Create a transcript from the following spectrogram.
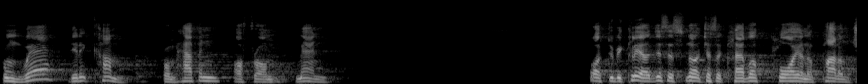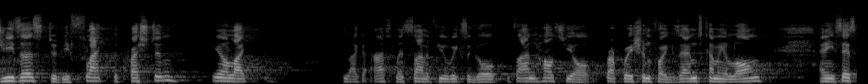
from where did it come? From heaven or from man? Well, to be clear, this is not just a clever ploy on the part of Jesus to deflect the question. You know, like, like I asked my son a few weeks ago, son, how's your preparation for exams coming along? And he says,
